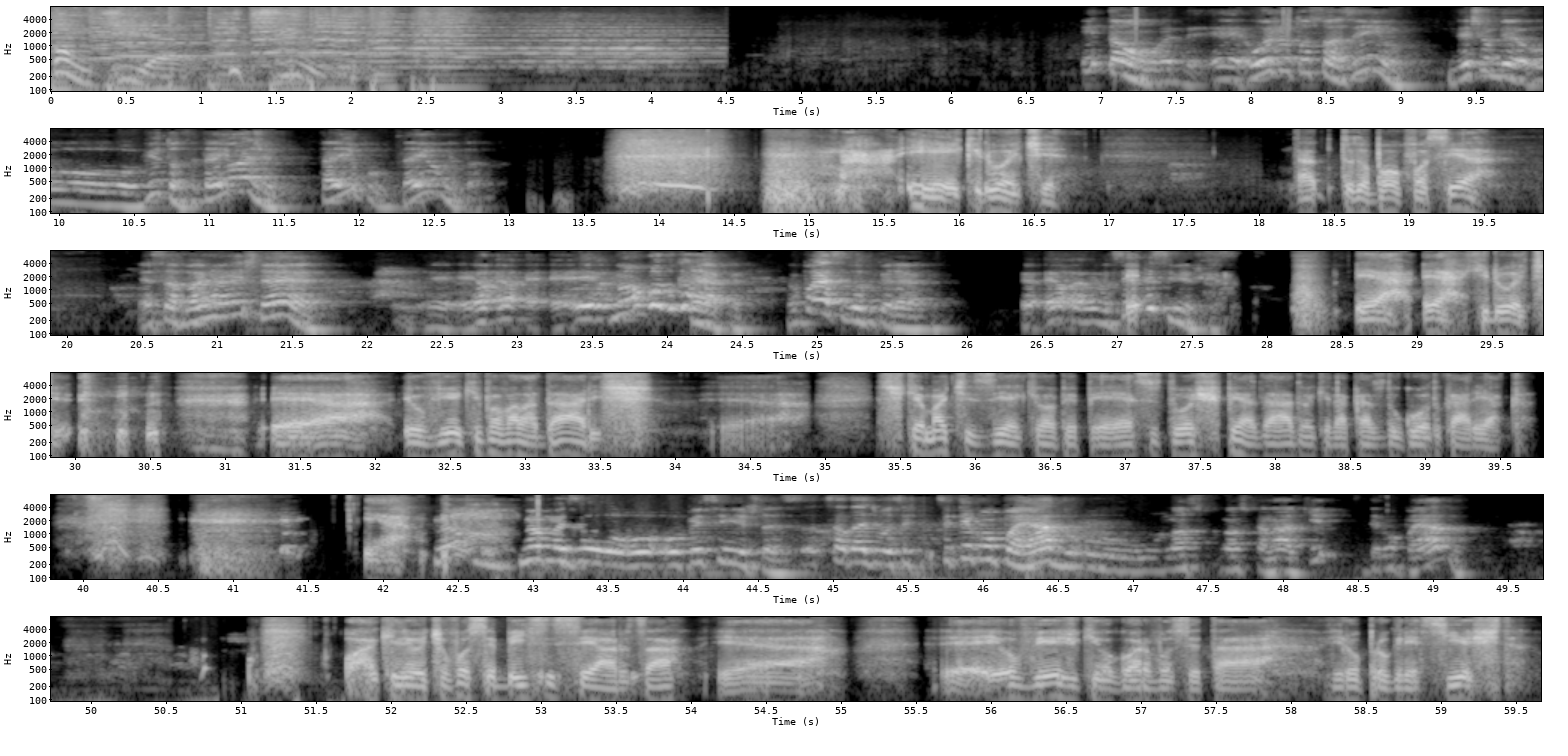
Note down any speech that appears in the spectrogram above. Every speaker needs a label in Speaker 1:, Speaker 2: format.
Speaker 1: Bom dia, Vitinho.
Speaker 2: Então, é, hoje eu tô sozinho. Deixa eu ver. O Vitor, você tá aí hoje? Tá aí, pô? Tá aí, Vitor?
Speaker 3: E que noite. Tá tudo bom com você?
Speaker 2: Essa voz não é estranha. É, é, é, é, não é o gordo careca. Não parece gordo careca. É, é, você é pessimista.
Speaker 3: É, é, que noite. É, eu vim aqui para Valadares. É, esquematizei aqui o APPS, estou hospedado aqui na casa do gordo careca.
Speaker 2: É. Não, não mas o, o, o pessimista, saudade de vocês. Você tem acompanhado o nosso, nosso canal aqui? Tem acompanhado?
Speaker 3: Ó, Quilhote, eu vou ser bem sincero, tá? É, é, eu vejo que agora você tá virou progressista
